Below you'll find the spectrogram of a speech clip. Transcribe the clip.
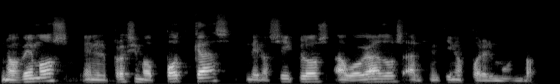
Nos vemos en el próximo podcast de los ciclos Abogados Argentinos por el Mundo.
